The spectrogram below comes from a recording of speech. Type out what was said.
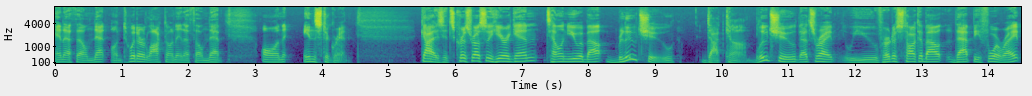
NFL Net on Twitter, Locked On NFL Net on Instagram. Guys, it's Chris Russell here again telling you about BlueChew.com. Blue Chew, that's right. You've heard us talk about that before, right?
